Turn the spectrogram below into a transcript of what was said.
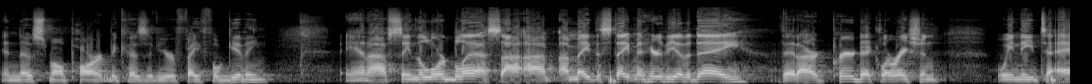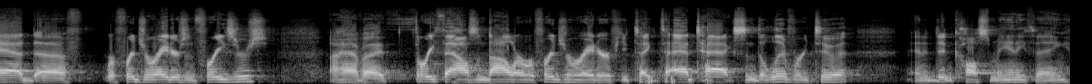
in no small part because of your faithful giving. And I've seen the Lord bless. I, I, I made the statement here the other day that our prayer declaration, we need to add uh, refrigerators and freezers. I have a $3,000 refrigerator if you take to add tax and delivery to it, and it didn't cost me anything.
